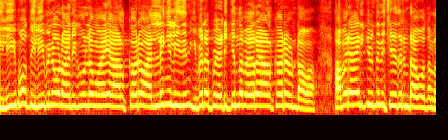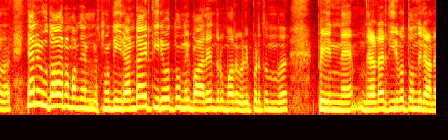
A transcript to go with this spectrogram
ദിലീപോ ദിലീപിനോട് അനുകൂലമായ ആൾക്കാരോ അല്ലെങ്കിൽ ഇതിന് ഇവനെ പേടിക്കുന്ന വേറെ ആൾക്കാരോ ഉണ്ടാവാം. അവരായിരിക്കും ഇതിന് ചെയ്തിട്ടുണ്ടാവുക എന്നുള്ളത്. ഞാനൊരു ഉദാഹരണം പറഞ്ഞല്ലോ സ്മൃതി. രണ്ടായിരത്തി ഇരുപത്തൊന്നിൽ ബാലേന്ദ്രകുമാർ വെളിപ്പെടുത്തുന്നത് പിന്നെ രണ്ടായിരത്തി ഇരുപത്തൊന്നിലാണ്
